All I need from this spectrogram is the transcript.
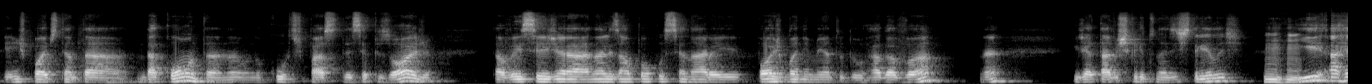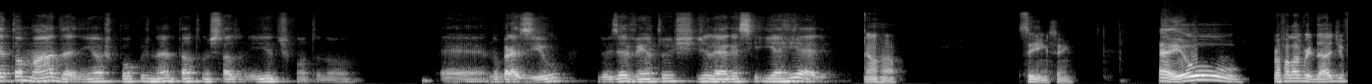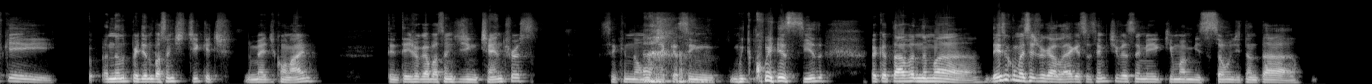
que a gente pode tentar dar conta né, no curto espaço desse episódio, talvez seja analisar um pouco o cenário aí pós-banimento do Hagavan, né? Que já estava escrito nas estrelas, uhum. e a retomada, em aos poucos, né? Tanto nos Estados Unidos quanto no, é, no Brasil, dos eventos de Legacy e RL. Uhum. Sim, sim. É, eu, para falar a verdade, eu fiquei andando perdendo bastante ticket no Magic Online. Tentei jogar bastante de Enchantress. Sei que não é que assim, muito conhecido. Porque eu tava numa. Desde que eu comecei a jogar Legacy, eu sempre tive essa meio que uma missão de tentar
